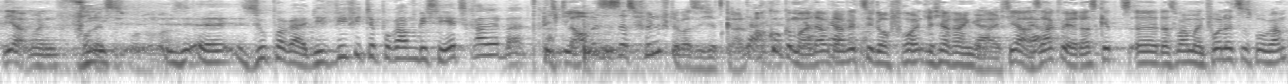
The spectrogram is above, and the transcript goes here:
Ja, mein ist Programm äh, super geil. Wie vielte Programm bist du jetzt gerade? Ich glaube, es ist das fünfte, was ich jetzt gerade. Ach, gucke mal, da, da wird sie doch freundlicher reingereicht. Ja, Ja. sag wer, das gibt's, äh, das war mein vorletztes Programm.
